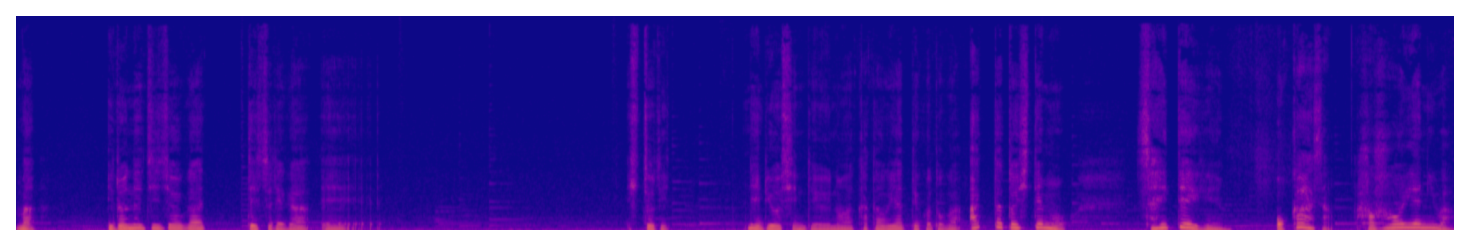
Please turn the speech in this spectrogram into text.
まあいろんな事情があってそれが、えー、一人ね両親というのは片親っていうことがあったとしても最低限お母さん母親には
